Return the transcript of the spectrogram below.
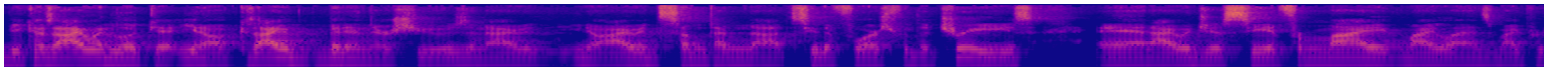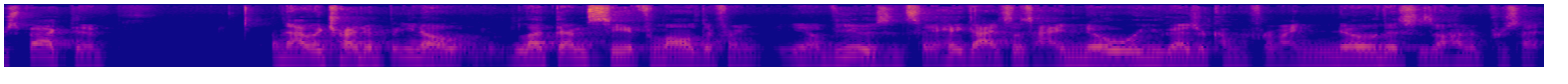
because I would look at, you know, because I've been in their shoes and I, you know, I would sometimes not see the forest for the trees and I would just see it from my, my lens, my perspective. And I would try to, you know, let them see it from all different, you know, views and say, Hey guys, listen, I know where you guys are coming from. I know this is hundred percent,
